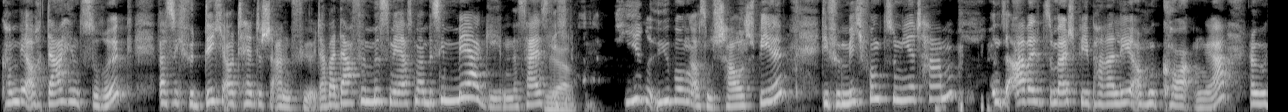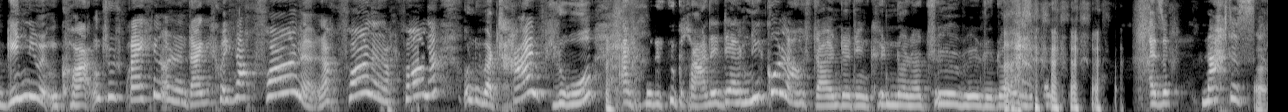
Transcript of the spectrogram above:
kommen wir auch dahin zurück, was sich für dich authentisch anfühlt. Aber dafür müssen wir erstmal ein bisschen mehr geben. Das heißt, ja. ich adaptiere Übungen aus dem Schauspiel, die für mich funktioniert haben und arbeite zum Beispiel parallel auch mit Korken, ja. Dann beginnen die mit dem Korken zu sprechen und dann sage ich ruhig nach vorne, nach vorne, nach vorne und übertreib so, als würdest du gerade der Nikolaus sein, der den Kindern erzählt. also mach das, ne?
